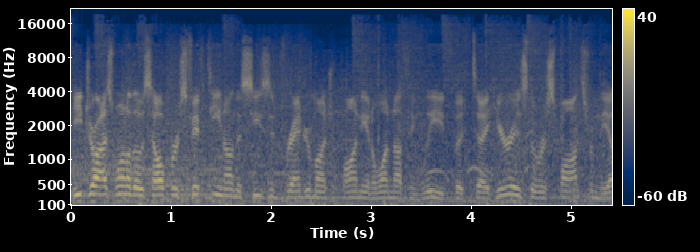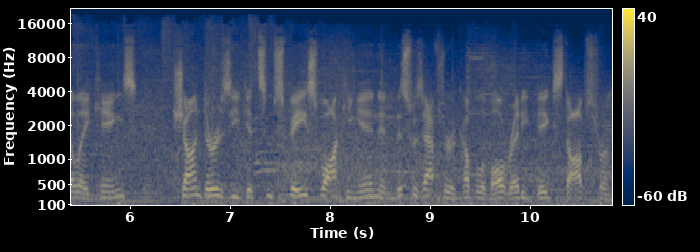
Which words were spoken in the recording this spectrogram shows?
He draws one of those helpers, 15 on the season for Andrew Mangiapane and a 1-0 lead, but uh, here is the response from the LA Kings. Sean Durzi gets some space walking in, and this was after a couple of already big stops from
